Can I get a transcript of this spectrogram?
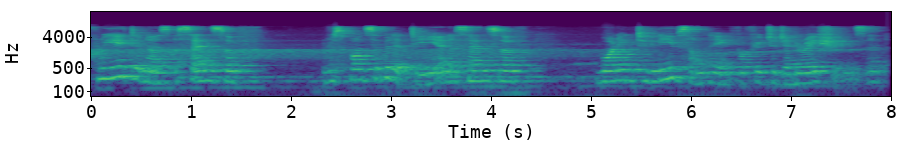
create in us a sense of responsibility and a sense of wanting to leave something for future generations. And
